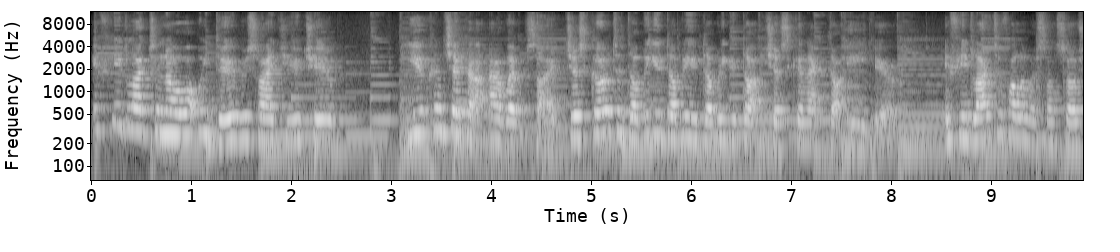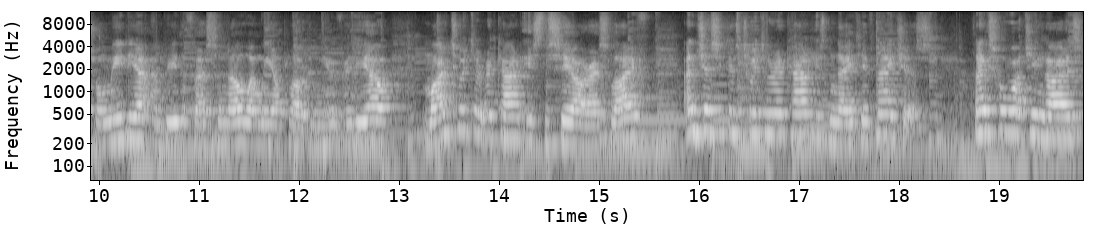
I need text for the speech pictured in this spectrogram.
If you'd like to know what we do besides YouTube, you can check out our website. Just go to www.justconnect.edu. If you'd like to follow us on social media and be the first to know when we upload a new video, my Twitter account is the CRS Life and Jessica's Twitter account is Native Natures. Thanks for watching guys,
